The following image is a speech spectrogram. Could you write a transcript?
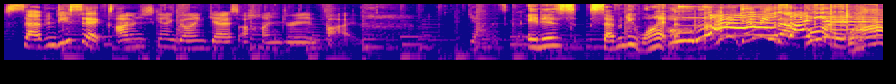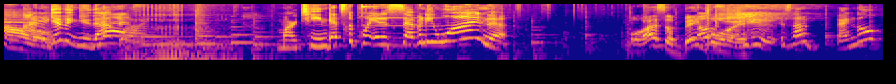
76. I'm just gonna go and guess 105. Yeah, that's good. It is 71. I'm gonna give you that point. Wow. I'm giving you that point. Martine gets the point. It is 71. Well, that's a big Oh, boy. shoot. Is that a Bengal?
